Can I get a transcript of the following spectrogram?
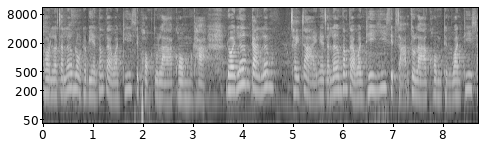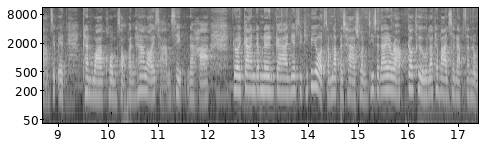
ชนเราจะเริ่มลงทะเบียนตั้งแต่วันที่ 16 ตุลาคมค่ะ โดยเริ่มการเริ่ม ใช้จ่ายเนี่ยจะเริ่มตั้งแต่วันที่ 23 ตุลาคม ถึงวันที่ 31 ธันวาคม 2530 นะคะ โดยการดำเนินการเนี่ยสิทธิประโยชน์สำหรับประชาชนที่จะได้รับก็คือรัฐบาลสนับสนุน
